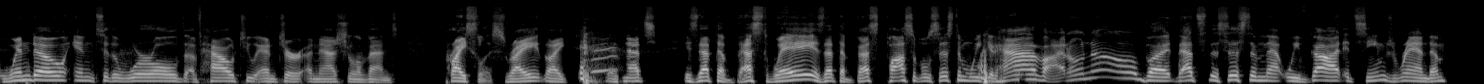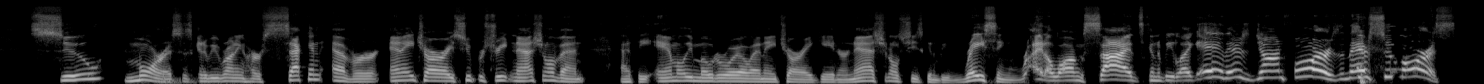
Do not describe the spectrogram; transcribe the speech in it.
the window into the world of how to enter a national event priceless, right? Like, and that's is that the best way? Is that the best possible system we could have? I don't know, but that's the system that we've got. It seems random. Sue Morris is going to be running her second ever NHRA Super Street National event at the Amalie Motor Oil NHRA Gator National. She's going to be racing right alongside. It's going to be like, hey, there's John Force and there's Sue Morris.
